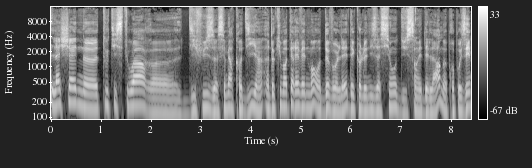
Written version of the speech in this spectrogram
La chaîne euh, Toute Histoire euh, diffuse ce mercredi un, documentaire événement en deux volets, Décolonisation du sang et des larmes, proposé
